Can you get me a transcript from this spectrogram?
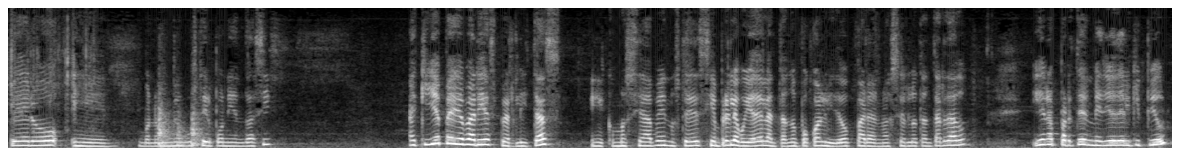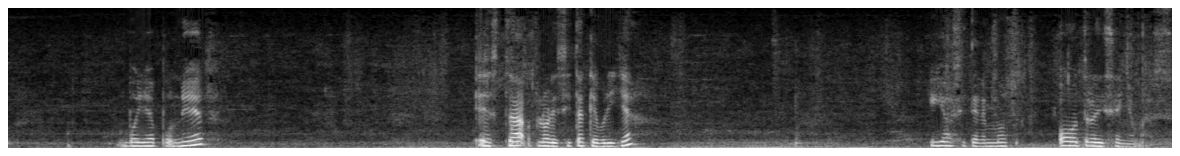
Pero, eh, bueno, me gusta ir poniendo así. Aquí ya pegué varias perlitas. Eh, como saben ustedes, siempre le voy adelantando un poco al video para no hacerlo tan tardado. Y en la parte del medio del guipure voy a poner esta florecita que brilla. Y así tenemos otro diseño más.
